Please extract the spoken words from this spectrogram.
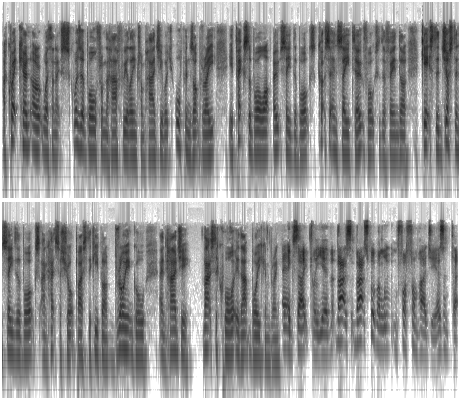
A quick counter with an exquisite ball from the halfway line from Hagi, which opens up Wright. He picks the ball up outside the box, cuts it inside to outfox the defender, gets the just inside the box, and hits a shot past the keeper. Brilliant goal. And Hagi that's the quality that boy can bring. Exactly, yeah. That's that's what we're looking for from Hagi, isn't it?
